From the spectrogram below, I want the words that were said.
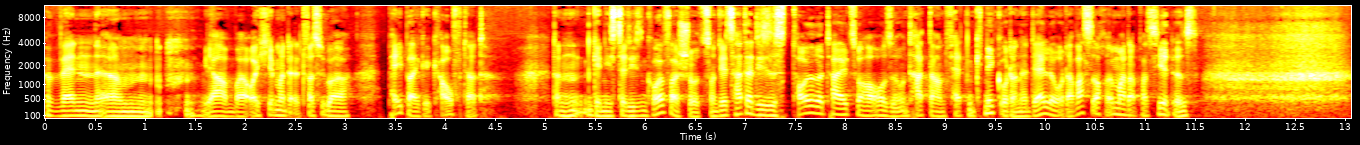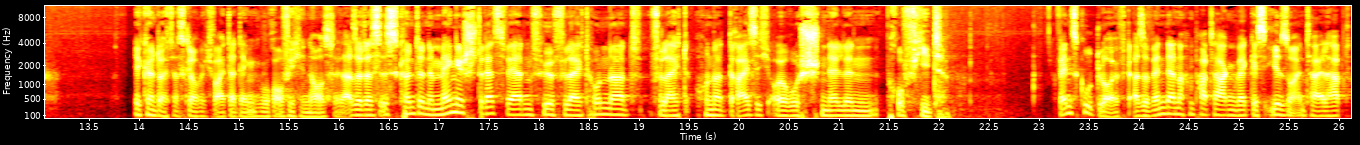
wenn ähm, ja bei euch jemand etwas über PayPal gekauft hat dann genießt er diesen Käuferschutz. Und jetzt hat er dieses teure Teil zu Hause und hat da einen fetten Knick oder eine Delle oder was auch immer da passiert ist. Ihr könnt euch das, glaube ich, weiterdenken, worauf ich hinaus will. Also das ist, könnte eine Menge Stress werden für vielleicht 100, vielleicht 130 Euro schnellen Profit wenn es gut läuft, also wenn der nach ein paar Tagen weg ist, ihr so ein Teil habt,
